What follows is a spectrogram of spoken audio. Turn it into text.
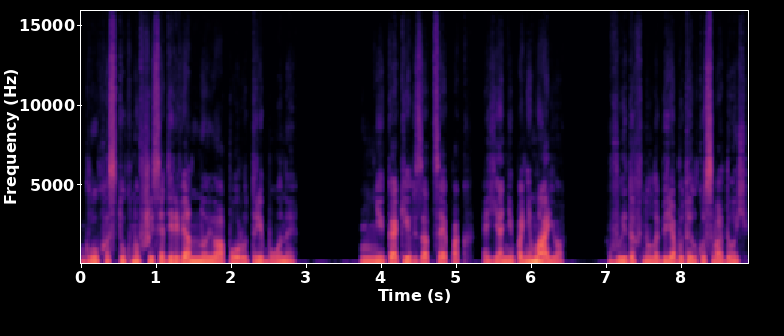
глухо стукнувшись о деревянную опору трибуны. «Никаких зацепок. Я не понимаю». Выдохнула, беря бутылку с водой.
